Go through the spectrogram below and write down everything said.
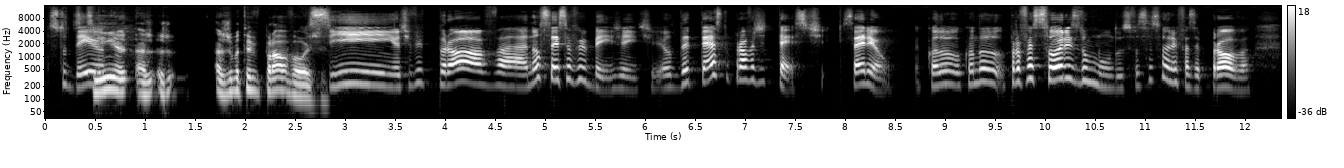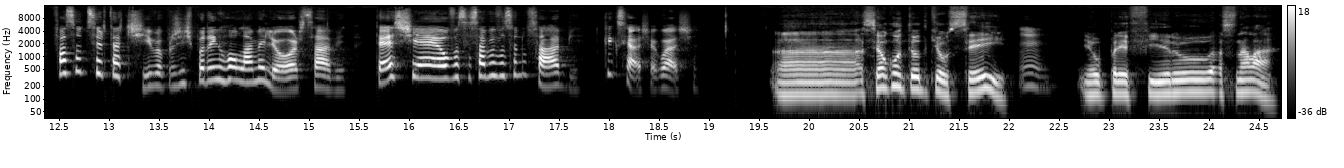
Estudei. eu- Sim, a, a, a Juba teve prova hoje. Sim, eu tive prova. Não sei se eu fui bem, gente. Eu detesto prova de teste. Sério. Quando, quando professores do mundo, se vocês forem fazer prova, façam dissertativa pra gente poder enrolar melhor, sabe? Teste é ou você sabe ou você não sabe. O que, que você acha, Guaxa? Ah, se é um conteúdo que eu sei, Hum. Eu prefiro assinalar.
